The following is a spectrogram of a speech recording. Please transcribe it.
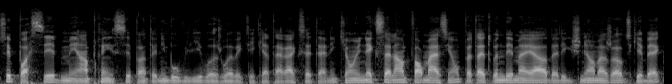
C'est possible, mais en principe, Anthony Beauvillier va jouer avec les Cataractes cette année, qui ont une excellente formation, peut-être une des meilleures de la Ligue junior majeure du Québec,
